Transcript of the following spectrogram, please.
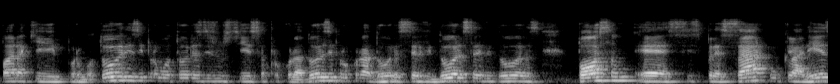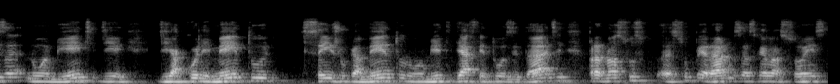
para que promotores e promotoras de justiça, procuradores e procuradoras, servidores e servidoras possam é, se expressar com clareza no ambiente de, de acolhimento, sem julgamento, num ambiente de afetuosidade, para nós é, superarmos as relações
